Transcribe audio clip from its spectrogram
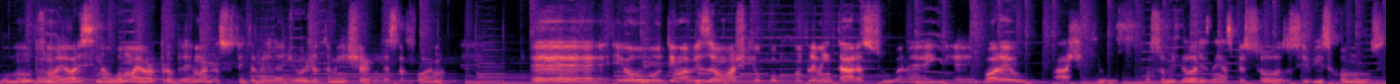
um dos maiores, se não o maior problema da sustentabilidade hoje, eu também enxergo dessa forma. É, eu tenho uma visão, acho que um pouco complementar à sua, né? É, embora eu ache que os consumidores, né, as pessoas, os civis comuns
